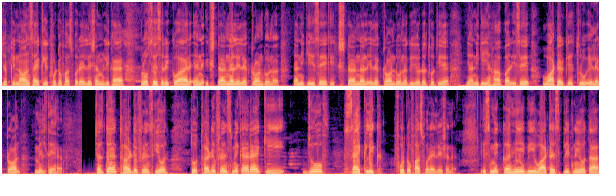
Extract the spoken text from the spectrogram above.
जबकि नॉन साइक्लिक फोटोफास्फोराइलेशन में लिखा है process require an external electron donor यानी कि इसे एक एक्सटर्नल इलेक्ट्रॉन डोनर की ज़रूरत होती है। यानी कि यहाँ पर इसे वाटर के थ्रू इलेक्ट्रॉन मिलते हैं। चलते हैं थर्ड डिफरेंस की ओर। तो थर्ड डिफरेंस में कह रहा है कि जो साइक्लिक फोटोफास्फोराइलेशन है, इसमें कहीं भी वाटर स्प्लिट नहीं होता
